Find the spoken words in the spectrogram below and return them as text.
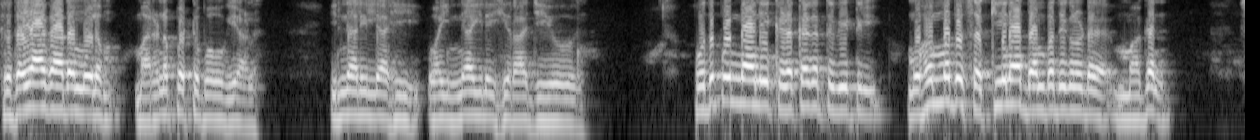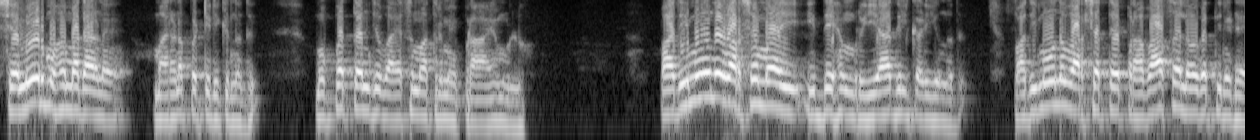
ഹൃദയാഘാതം മൂലം മരണപ്പെട്ടു പോവുകയാണ്. ഇന്നാലില്ലാഹി വ റാജിയൂൻ പുതുപൊന്നാനി കിഴക്കകത്ത് വീട്ടിൽ മുഹമ്മദ് സക്കീന ദമ്പതികളുടെ മകൻ ഷമീർ മുഹമ്മദാണ് മരണപ്പെട്ടിരിക്കുന്നത്. മുപ്പത്തഞ്ച് വയസ്സ് മാത്രമേ പ്രായമുള്ളൂ. പതിമൂന്ന് വർഷമായി ഇദ്ദേഹം റിയാദിൽ കഴിയുന്നത്. പതിമൂന്ന് വർഷത്തെ പ്രവാസ ലോകത്തിനിടെ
